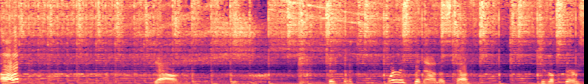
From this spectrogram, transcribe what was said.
Up, down. Where is Bananas, Kev? She's upstairs.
